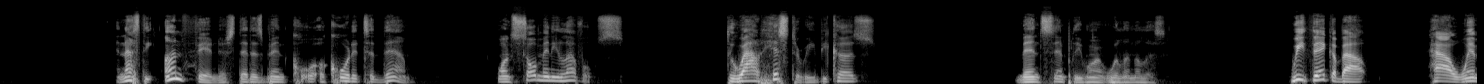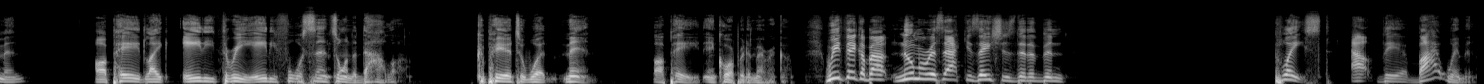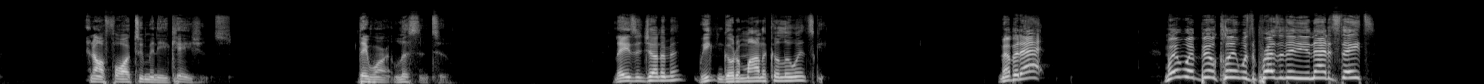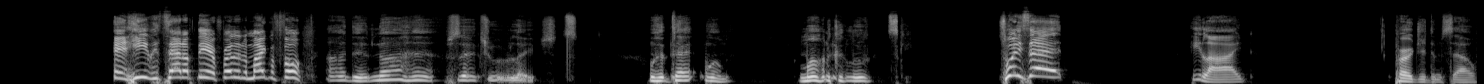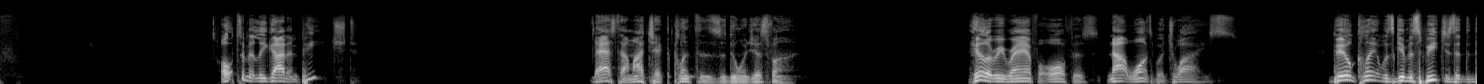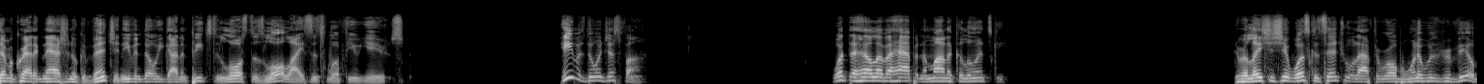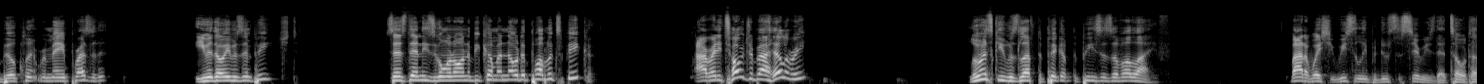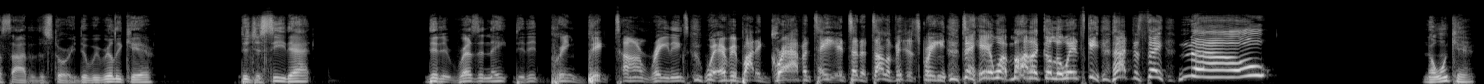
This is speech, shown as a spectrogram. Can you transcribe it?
And that's the unfairness that has been accorded to them on so many levels throughout history because men simply weren't willing to listen. We think about how women are paid like 83, 84 cents on the dollar compared to what men are paid in corporate America. We think about numerous accusations that have been placed out there by women and on far too many occasions, they weren't listened to. Ladies and gentlemen, we can go to Monica Lewinsky. Remember that? Remember when Bill Clinton was the president of the United States? And he sat up there in front of the microphone. I did not have sexual relations with that woman, Monica Lewinsky. That's what he said. He lied, perjured himself, ultimately got impeached. Last time I checked, Clintons are doing just fine. Hillary ran for office, not once, but twice. Bill Clinton was giving speeches at the Democratic National Convention, even though he got impeached and lost his law license for a few years. He was doing just fine. What the hell ever happened to Monica Lewinsky? The relationship was consensual after all, but when it was revealed, Bill Clinton remained president even though he was impeached. Since then, he's going on to become a noted public speaker. I already told you about Hillary. Lewinsky was left to pick up the pieces of her life. By the way, she recently produced a series that told her side of the story. Did we really care? Did you see that? Did it resonate? Did it bring big time ratings where everybody gravitated to the television screen to hear what Monica Lewinsky had to say? No. No one cared.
